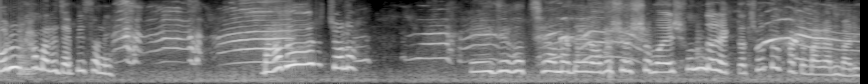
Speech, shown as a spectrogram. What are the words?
গরুর খামারে যাই পিছনে। বাহাদুর, চলো। এই যে হচ্ছে আমাদের অবসর সময়ে সুন্দর একটা ছোটখাটো বাগান বাড়ি।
